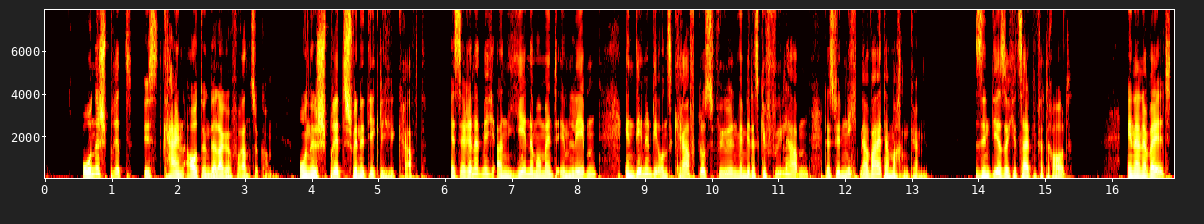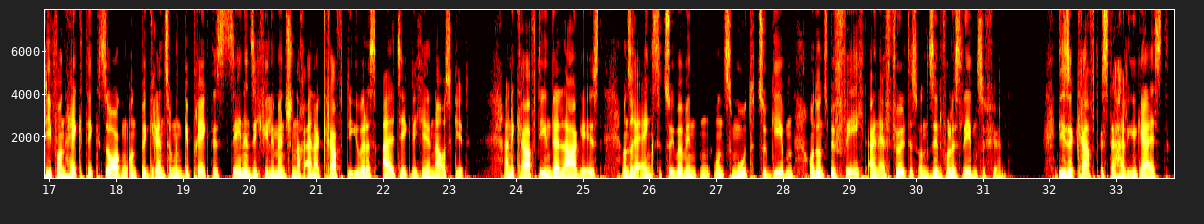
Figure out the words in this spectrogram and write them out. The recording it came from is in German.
Ohne Sprit ist kein Auto in der Lage voranzukommen. Ohne Sprit schwindet jegliche Kraft. Es erinnert mich an jene Momente im Leben, in denen wir uns kraftlos fühlen, wenn wir das Gefühl haben, dass wir nicht mehr weitermachen können. Sind dir solche Zeiten vertraut? In einer Welt, die von Hektik, Sorgen und Begrenzungen geprägt ist, sehnen sich viele Menschen nach einer Kraft, die über das Alltägliche hinausgeht. Eine Kraft, die in der Lage ist, unsere Ängste zu überwinden, uns Mut zu geben und uns befähigt, ein erfülltes und sinnvolles Leben zu führen. Diese Kraft ist der Heilige Geist.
